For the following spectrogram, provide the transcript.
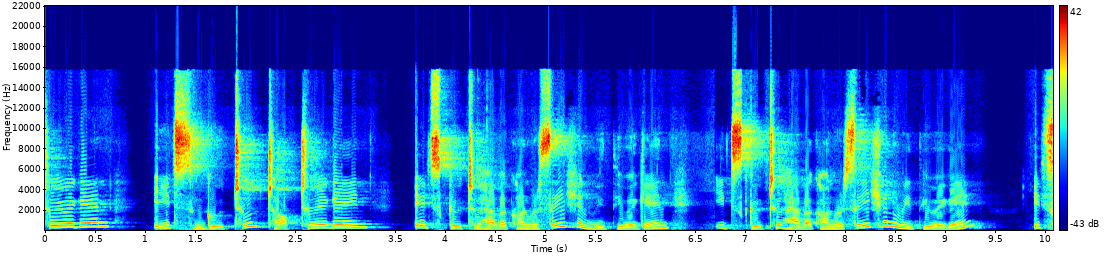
to you again it's good to talk to again it's good to have a conversation with you again. It's good to have a conversation with you again. It's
